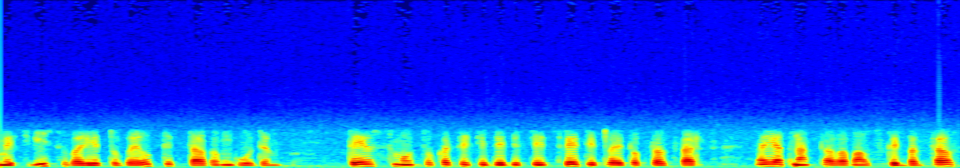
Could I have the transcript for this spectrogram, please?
mēs visu varētu veltīt tavam godam. Tēvs mūsu, kas esi debesīs, svētīt, lai top tavs vārds, lai atnāk tava valstība, tavs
